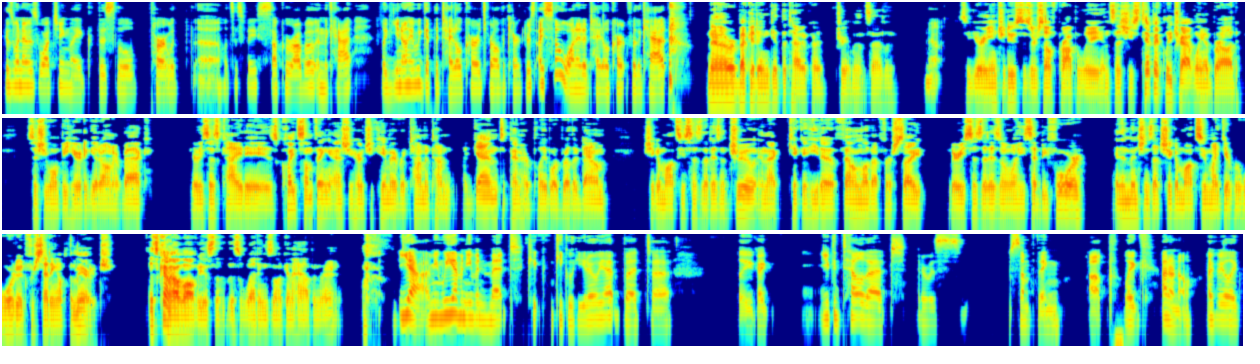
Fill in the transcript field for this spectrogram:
because when I was watching like this little part with uh, what's his face, Sakuraba and the cat, like you know how we get the title cards for all the characters. I so wanted a title card for the cat. no, Rebecca didn't get the title card treatment, sadly. No. So Yuri introduces herself properly and says she's typically traveling abroad, so she won't be here to get on her back. Yuri says Kaede is quite something as she heard she came over time and time again to pin her playboy brother down. Shigematsu says that isn't true and that Kikuhito fell in love at first sight. Yuri says that isn't what he said before, and then mentions that Shigematsu might get rewarded for setting up the marriage. It's kind of obvious that this wedding's not going to happen, right? Yeah, I mean, we haven't even met Kik- Kikuhito yet, but uh, like I, you could tell that there was something up. Like I don't know. I feel like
